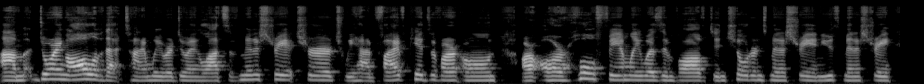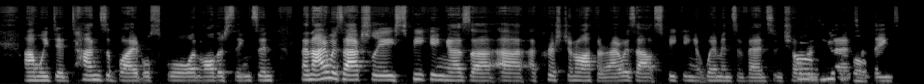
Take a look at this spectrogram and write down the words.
Um, during all of that time, we were doing lots of ministry at church. We had five kids of our own. Our, our whole family was involved in children's ministry and youth ministry. Um, we did tons of Bible school and all those things. And and I was actually speaking as a, a, a Christian author. I was out speaking at women's events and oh, children's oh, events and things,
